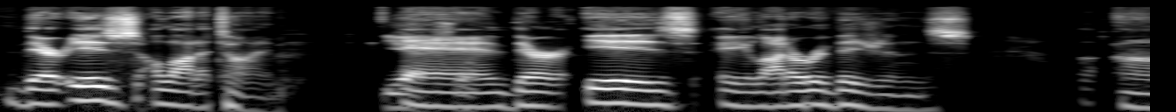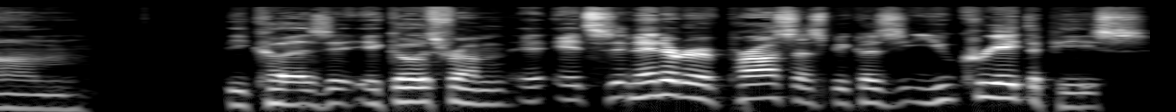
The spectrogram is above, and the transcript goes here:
there is a lot of time yeah, sure. and there is a lot of revisions um, because it, it goes from it- it's an iterative process because you create the piece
